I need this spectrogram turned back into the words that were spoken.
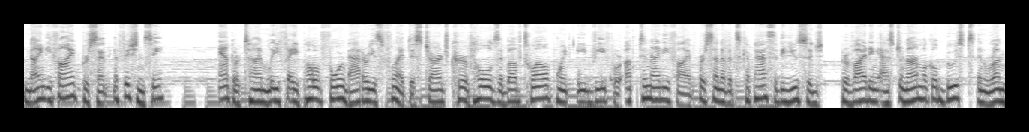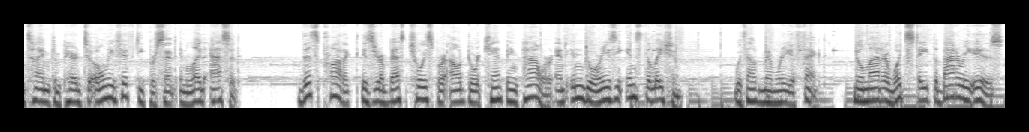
95% efficiency. Ampere Time LiFePO 4 battery's flat discharge curve holds above 12.8 V for up to 95% of its capacity usage, providing astronomical boosts in runtime compared to only 50% in lead-acid. This product is your best choice for outdoor camping power and indoor easy installation without memory effect. No matter what state the battery is,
